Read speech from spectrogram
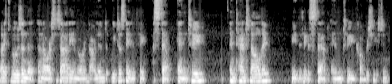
I suppose in, the, in our society in Northern Ireland, we just need to take a step into intentionality. We need to take a step into conversation,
